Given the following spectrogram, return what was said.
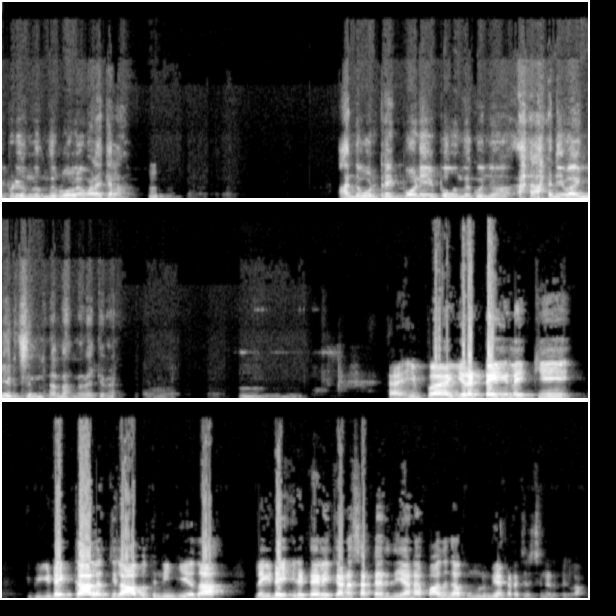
எப்படி வந்து இந்த ரூலை வளைக்கலாம். அந்த ஒன் ட்ரிக் போனி இப்போ வந்து கொஞ்சம் அடி வாங்கிருச்சுன்னு தான் நான் நினைக்கிறேன். இப்ப இரட்டை இலைக்கு இடைக்காலத்தில் ஆபத்து நீங்கியதா? இல்ல இடை இரட்டை இலைக்கான சட்ட ரீதியான பாதுகாப்பு முழுமையா கிடைச்சிருச்சுன்னு எடுத்துக்கலாம்.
